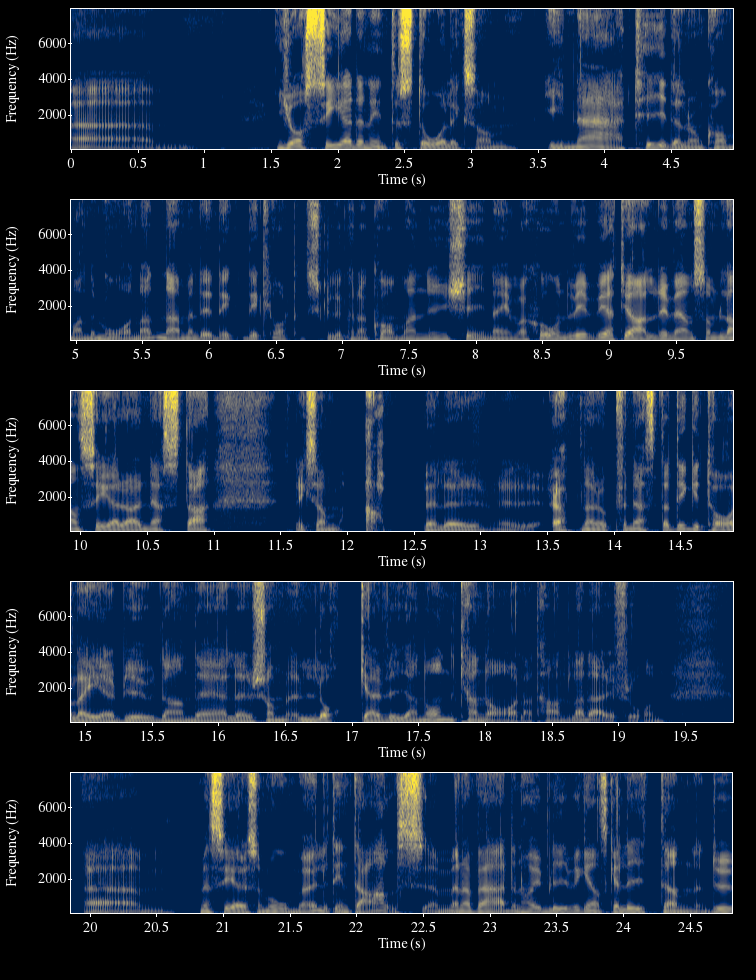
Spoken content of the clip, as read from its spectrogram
Ehm, jag ser den inte stå liksom i närtid eller de kommande månaderna. Men det, det, det, är klart att det skulle kunna komma en ny Kina-invasion. Vi vet ju aldrig vem som lanserar nästa liksom, app eller eh, öppnar upp för nästa digitala erbjudande eller som lockar via någon kanal att handla därifrån. Ehm, men ser det som omöjligt? Inte alls. Men världen har ju blivit ganska liten. Du,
